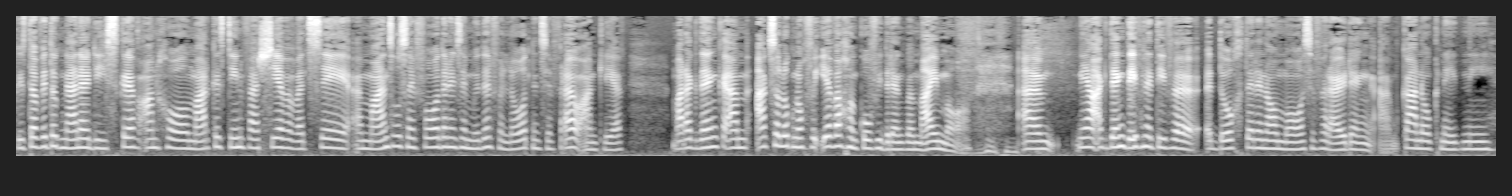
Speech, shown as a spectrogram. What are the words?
Gustav het ook nou nou die skrif aangehaal Markus 10 vers 7 wat sê 'n man sal sy vader en sy moeder verlaat en sy vrou aankleef maar ek dink um, ek sal ook nog vir ewig gaan koffie drink by my ma. Ehm um, ja, ek dink definitief 'n dogter en haar ma se verhouding um, kan ook net nie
